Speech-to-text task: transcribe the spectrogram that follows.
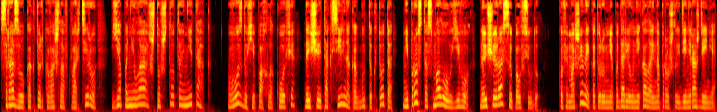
Сразу, как только вошла в квартиру, я поняла, что что-то не так. В воздухе пахло кофе, да еще и так сильно, как будто кто-то не просто смолол его, но еще и рассыпал всюду. Кофемашиной, которую мне подарил Николай на прошлый день рождения,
